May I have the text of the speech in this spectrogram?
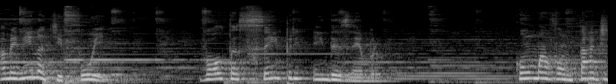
A menina que fui volta sempre em dezembro, com uma vontade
